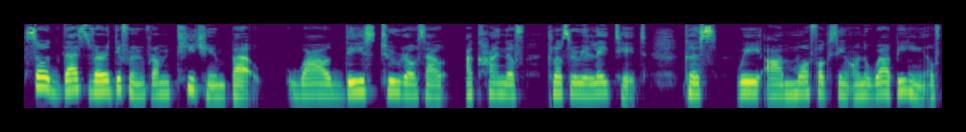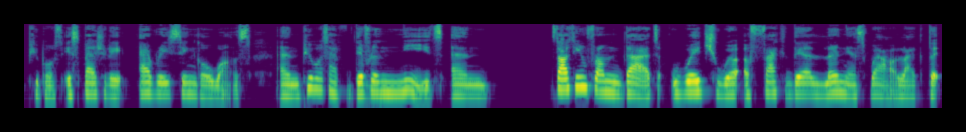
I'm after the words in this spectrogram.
So that's very different from teaching, but while these two roles are, are kind of closely related, because we are more focusing on the well-being of pupils, especially every single ones. And pupils have different needs and starting from that, which will affect their learning as well. Like the,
